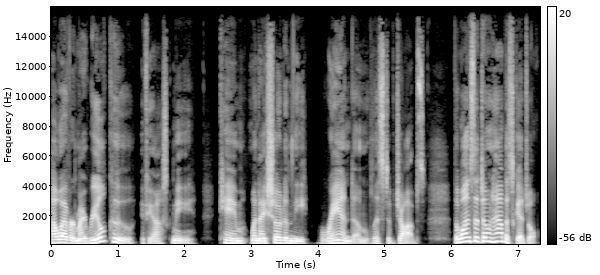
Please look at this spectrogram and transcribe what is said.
However, my real coup, if you ask me, came when I showed him the random list of jobs, the ones that don't have a schedule.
